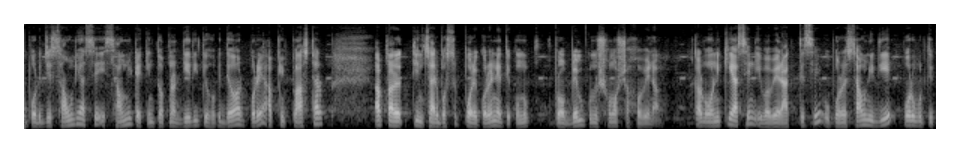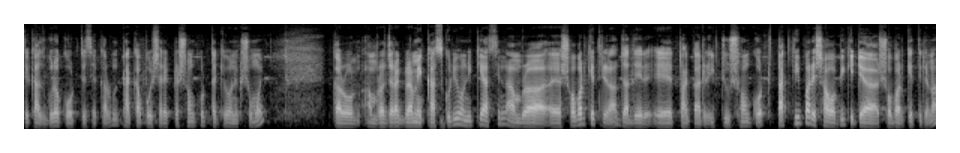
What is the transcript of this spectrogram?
উপরে যে ছাউনি আছে, এই ছাউনিটা কিন্তু আপনার দিয়ে দিতে হবে। দেওয়ার পরে আপনি প্লাস্টার আপনার তিন চার বছর পরে করেন, এতে কোনো প্রবলেম কোনো সমস্যা হবে না। কারণ অনেকেই আছেন এভাবে রাখতেছে উপরে ছাউনি দিয়ে পরবর্তীতে কাজগুলো করতেছে। কারণ টাকা পয়সার একটা সংকট থাকে অনেক সময়। কারণ আমরা যারা গ্রামে কাজ করি, অনেকে আছেন, আমরা সবার ক্ষেত্রে না, যাদের টাকার একটু সংকট, থাকতেই পারে স্বাভাবিক, এটা সবার ক্ষেত্রে না।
